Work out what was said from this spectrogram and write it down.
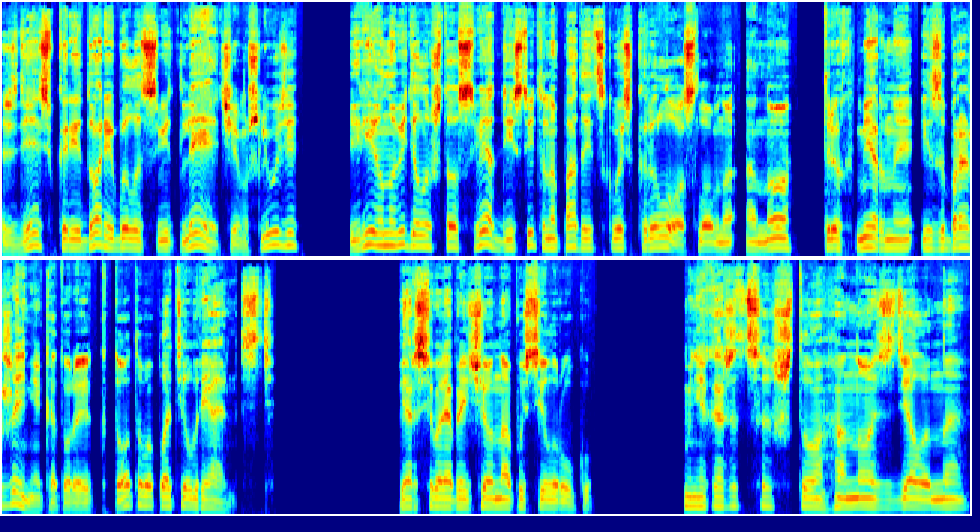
Здесь, в коридоре, было светлее, чем в шлюзе, Ирион увидела, что свет действительно падает сквозь крыло, словно оно трехмерное изображение, которое кто-то воплотил в реальность. Персиваль обреченно опустил руку. «Мне кажется, что оно сделано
